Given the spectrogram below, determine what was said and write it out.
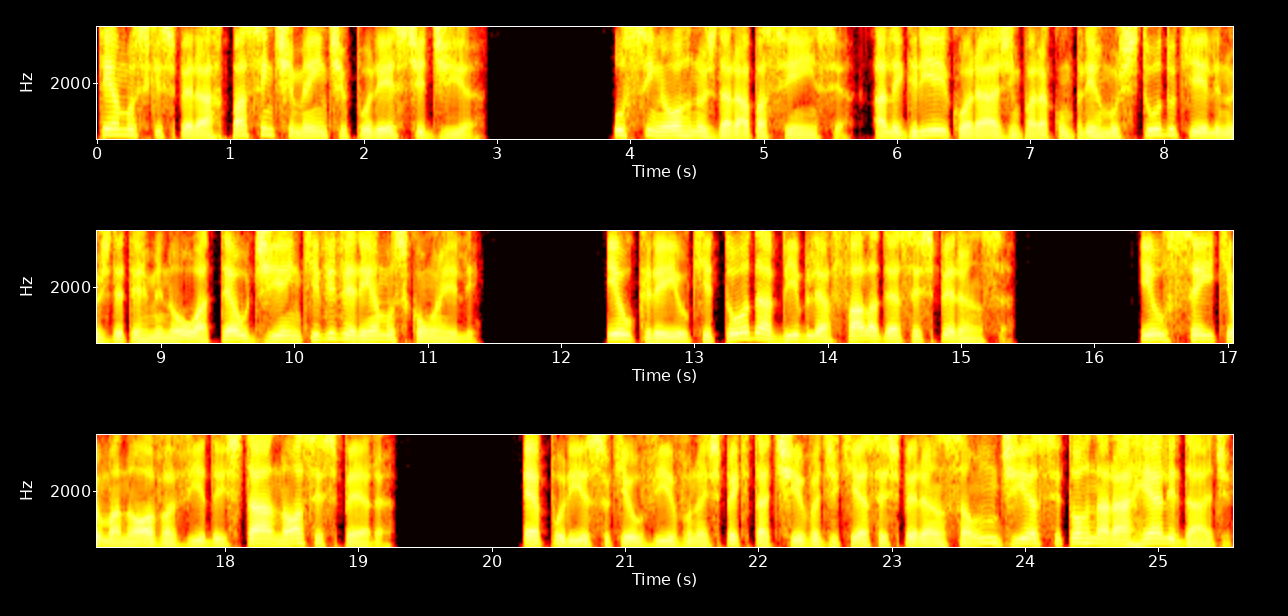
temos que esperar pacientemente por este dia. O Senhor nos dará paciência, alegria e coragem para cumprirmos tudo que Ele nos determinou até o dia em que viveremos com Ele. Eu creio que toda a Bíblia fala dessa esperança. Eu sei que uma nova vida está à nossa espera. É por isso que eu vivo na expectativa de que essa esperança um dia se tornará realidade.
